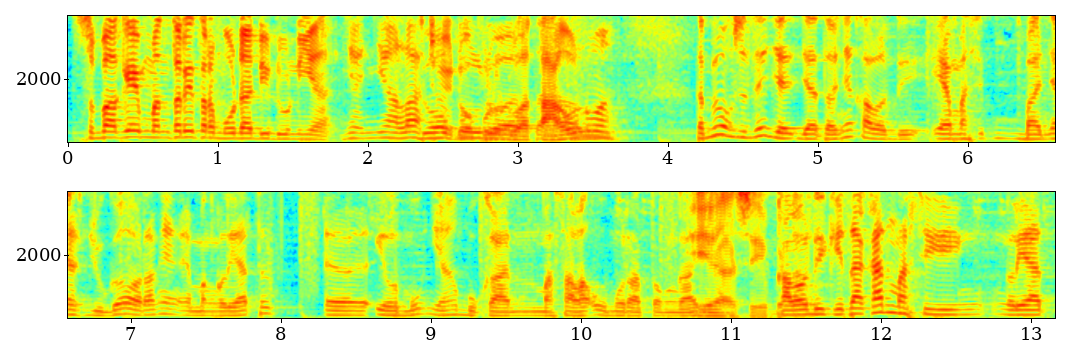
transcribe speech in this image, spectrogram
sebagai menteri termuda di dunia. Nyanyalah coy 22, tahun mah. Tapi maksudnya jatuhnya kalau di ya masih banyak juga orang yang emang ngeliat tuh eh, ilmunya bukan masalah umur atau enggak. Iya sih. Kalau di kita kan masih ngelihat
